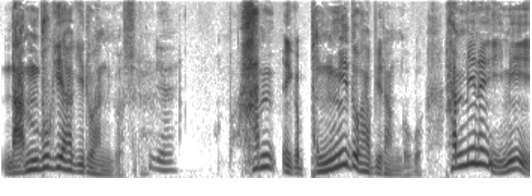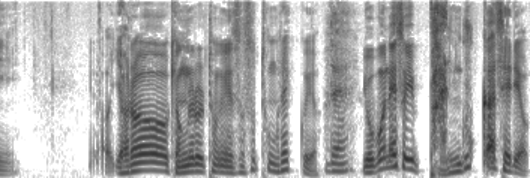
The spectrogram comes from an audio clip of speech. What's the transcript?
남북이 하기로 한 것을 예. 한 그러니까 북미도 합의를 한 거고 한미는 이미 여러 경로를 통해서 소통을 했고요. 네. 요번에서 이 반국가 세력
